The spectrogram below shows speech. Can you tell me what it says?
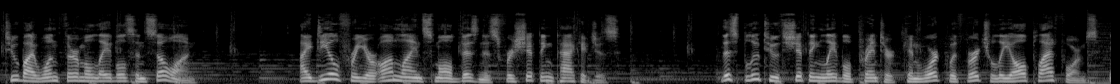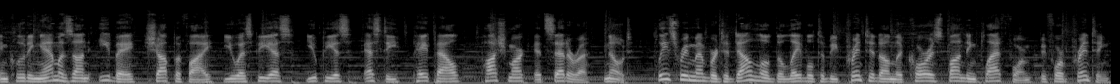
2x1 thermal labels and so on. Ideal for your online small business for shipping packages. This Bluetooth shipping label printer can work with virtually all platforms, including Amazon, eBay, Shopify, USPS, UPS, Etsy, PayPal, Poshmark, etc. Note, please remember to download the label to be printed on the corresponding platform before printing,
